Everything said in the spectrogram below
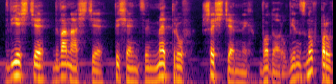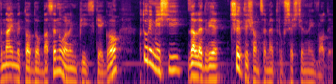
212 tysięcy metrów sześciennych wodoru. Więc znów porównajmy to do basenu olimpijskiego, który mieści zaledwie 3000 m3 wody.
